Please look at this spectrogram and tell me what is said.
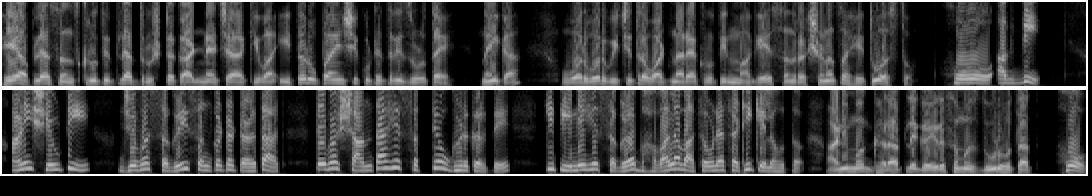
हे आपल्या संस्कृतीतल्या दृष्ट काढण्याच्या किंवा इतर उपायांशी कुठेतरी जुळतंय नाही का? वरवर विचित्र वाटणाऱ्या कृतींमागे संरक्षणाचा हेतू असतो. हो अगदी. आणि शेवटी जेव्हा सगळी संकट टळतात तेव्हा शांता हे सत्य उघड करते की तिने हे सगळं भावाला वाचवण्यासाठी केलं होतं. आणि मग घरातले गैरसमज दूर होतात? हो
